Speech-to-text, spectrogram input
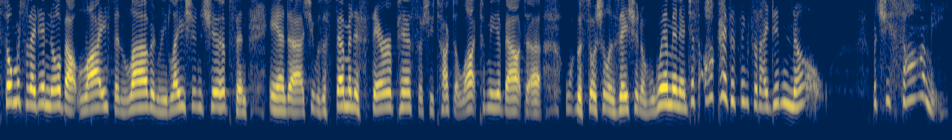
so much that I didn't know about life and love and relationships. And, and uh, she was a feminist therapist, so she talked a lot to me about uh, the socialization of women and just all kinds of things that I didn't know. But she saw me.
